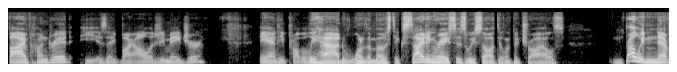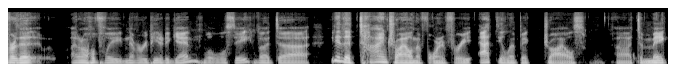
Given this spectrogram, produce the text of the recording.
500. He is a biology major, and he probably had one of the most exciting races we saw at the Olympic trials. Probably never the I don't know. Hopefully, never repeat it again. We'll we'll see. But uh, he did the time trial in the 400 free at the Olympic trials uh, to make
